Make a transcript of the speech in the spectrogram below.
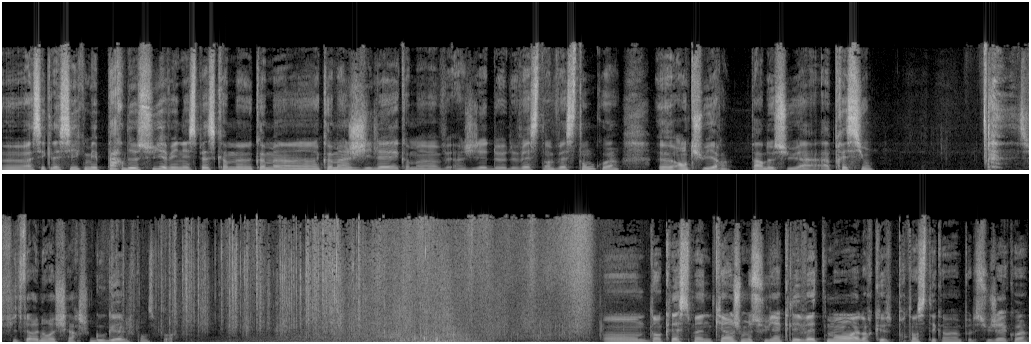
euh, assez classique, mais par-dessus, il y avait une espèce comme, euh, comme, un, comme un gilet, comme un, gilet de, veste, un veston, quoi, euh, en cuir, par-dessus, à, pression. il suffit de faire une recherche Google, je pense, pour. En, dans classe mannequin, je me souviens que les vêtements, alors que pourtant c'était quand même un peu le sujet, quoi,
